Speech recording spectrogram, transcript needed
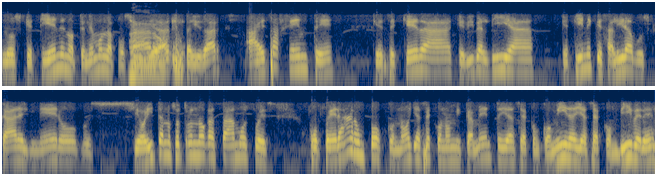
los que tienen o tenemos la posibilidad Claro. de ayudar a esa gente que se queda, que vive al día, que tiene que salir a buscar el dinero, pues si ahorita nosotros no gastamos, pues cooperar un poco, ¿no? Ya sea económicamente, ya sea con comida, ya sea con víveres,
